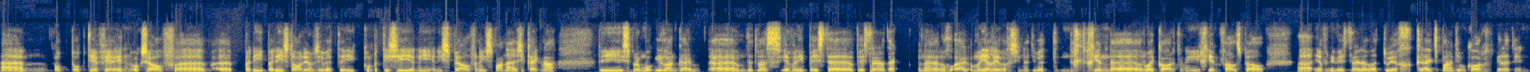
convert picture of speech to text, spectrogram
Ehm um, op op TV en ook self uh, uh by die by die stadions, jy weet, die kompetisie en die in die spel van die spanne. As jy kyk na die Springbok Ierland game, ehm um, dit was een van die beste wedstryde wat ek in 'n nog in my hele lewe gesien het. Jy weet geen uh, rooi kaarte nie, geen foulspel. Uh een van die wedstryde wat twee great spanne te mekaar gespeel het en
